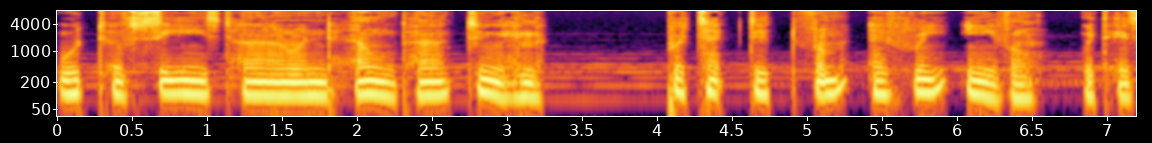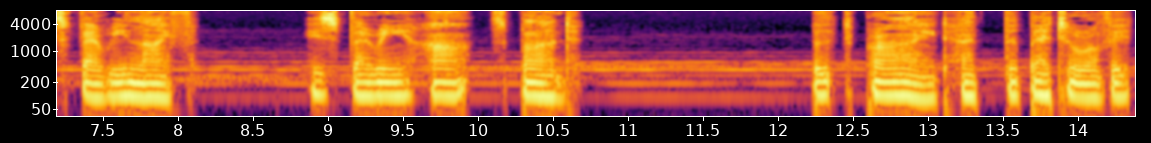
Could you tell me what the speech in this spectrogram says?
would have seized her and held her to him, protected from every evil with his very life, his very heart's blood. But pride had the better of it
